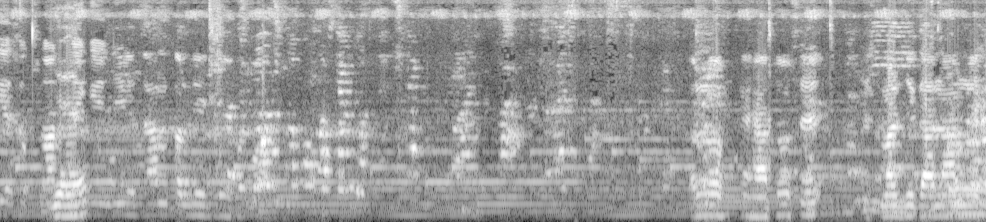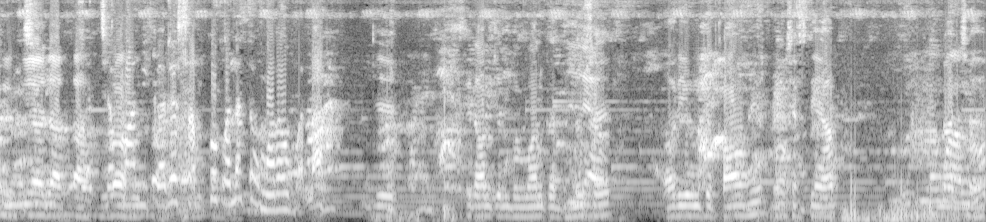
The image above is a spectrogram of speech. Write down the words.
के सुख ये है। के दान कर लीजिए हम लोग के हाथों से जी का नाम लेके दिया जाता है। अच्छा पानी करे सबको भला तो हमारा भला। ये श्री रामचंद्र भगवान का धनुष है और ये उनके पाँव हैं। देख सकते हैं आप। अच्छा है।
